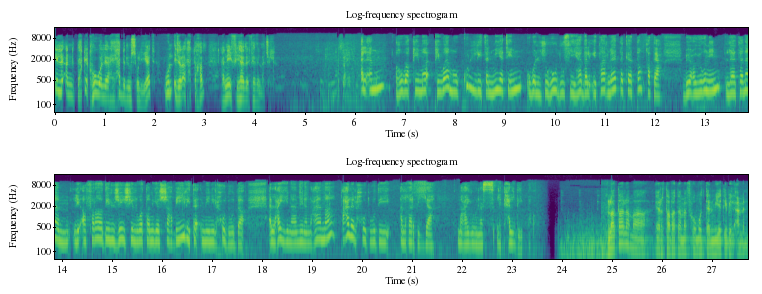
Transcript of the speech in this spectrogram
إلا أن التحقيق هو اللي راح يحدد المسؤوليات والإجراءات تتخذ يعني في هذا في هذا المجال. الأمن هو قوام كل تنمية والجهود في هذا الإطار لا تكاد تنقطع بعيون لا تنام لأفراد الجيش الوطني الشعبي لتأمين الحدود. العينة من العامة على الحدود الغربية. مع يونس الكحلديب لطالما ارتبط مفهوم التنمية بالأمن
